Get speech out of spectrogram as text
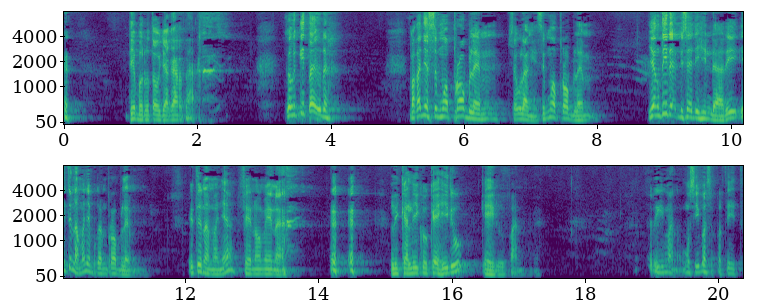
dia baru tahu Jakarta. kalau kita udah Makanya semua problem, saya ulangi, semua problem yang tidak bisa dihindari itu namanya bukan problem. Itu namanya fenomena. Lika-liku kehidup, kehidupan. Jadi gimana? Musibah seperti itu.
